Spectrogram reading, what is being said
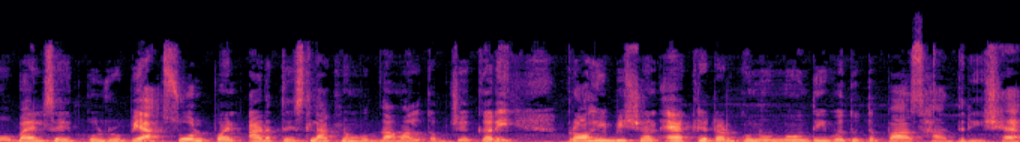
મોબાઈલ સહિત કુલ રૂપિયા સોળ પોઈન્ટ આડત્રીસ લાખનો મુદ્દામાલ કબજે કરી પ્રોહિબિશન એક્ટ હેઠળ ગુનો નોંધી વધુ તપાસ હાથ ધરી છે.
